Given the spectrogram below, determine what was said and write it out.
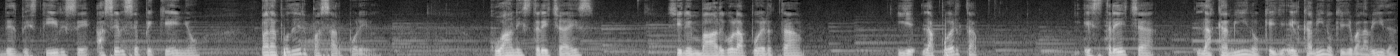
desvestirse, hacerse pequeño para poder pasar por él. Cuán estrecha es. Sin embargo, la puerta y la puerta estrecha el camino que lleva la vida.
